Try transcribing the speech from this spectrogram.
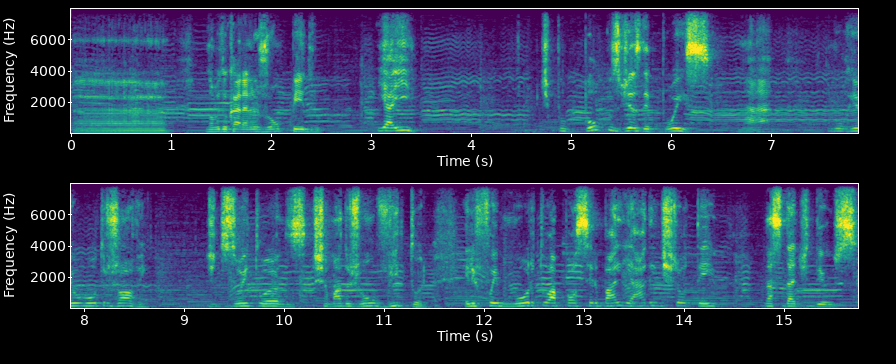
Uh, o nome do cara era João Pedro. E aí, tipo, poucos dias depois, morreu outro jovem de 18 anos, chamado João Vitor. Ele foi morto após ser baleado em tiroteio na Cidade de Deus.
